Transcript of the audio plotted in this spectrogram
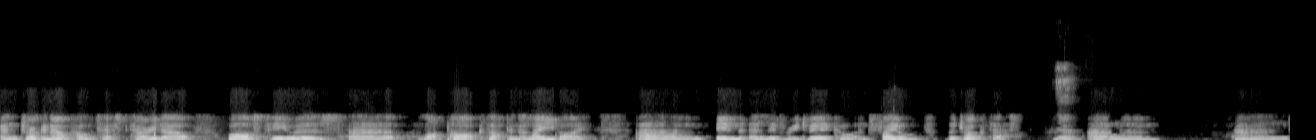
and drug and alcohol test carried out whilst he was uh, like parked up in a lay-by um, in a liveried vehicle and failed the drug test. Yeah. Um, and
